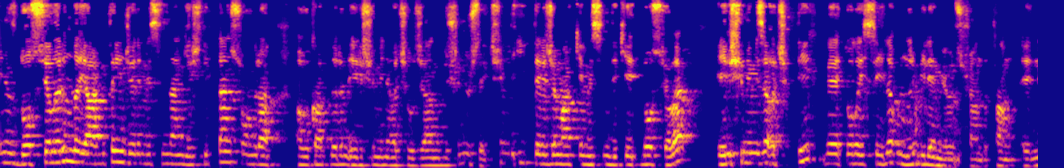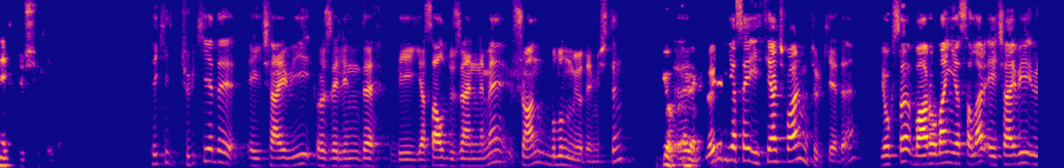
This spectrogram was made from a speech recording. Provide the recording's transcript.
en az dosyaların da yargıta incelemesinden geçtikten sonra avukatların erişimine açılacağını düşünürsek, şimdi ilk derece mahkemesindeki dosyalar erişimimize açık değil ve dolayısıyla bunları bilemiyoruz şu anda tam e, net bir şekilde. Peki Türkiye'de HIV özelinde bir yasal düzenleme şu an bulunmuyor demiştin. Yok, ee, evet. Böyle bir yasaya ihtiyaç var mı Türkiye'de? Yoksa var olan yasalar HIV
